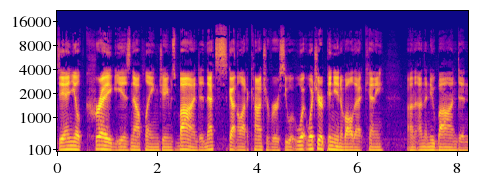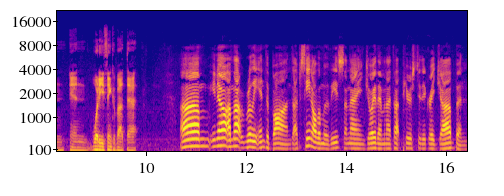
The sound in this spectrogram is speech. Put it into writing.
Daniel Craig is now playing James Bond, and that's gotten a lot of controversy. What, what's your opinion of all that, Kenny, on, on the new Bond, and, and what do you think about that? Um, you know, I'm not really into Bond. I've seen all the movies and I enjoy them, and I thought Pierce did a great job. And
